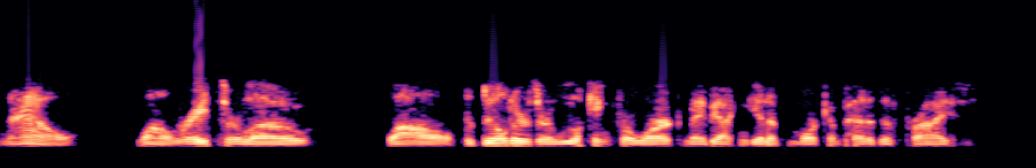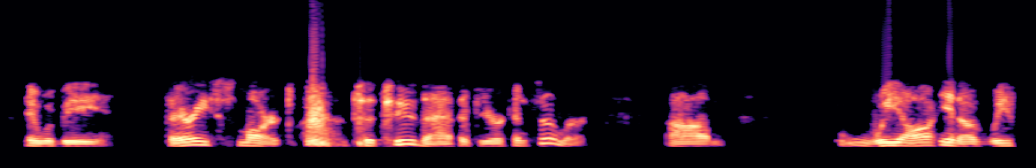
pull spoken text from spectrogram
now while rates are low, while the builders are looking for work. Maybe I can get a more competitive price. It would be very smart to do that if you're a consumer. Um, we are, you know, we've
